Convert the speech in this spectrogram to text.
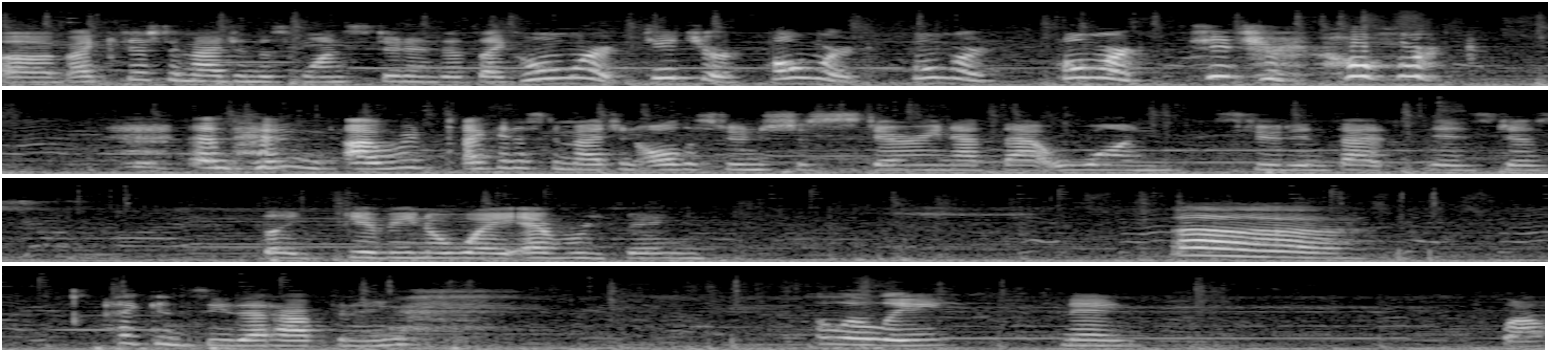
Um, I can just imagine this one student that's like, homework, teacher, homework, homework, homework, teacher, homework. And then I would, I can just imagine all the students just staring at that one student that is just like giving away everything. Uh, I can see that happening. Lily, Nay. Wow.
